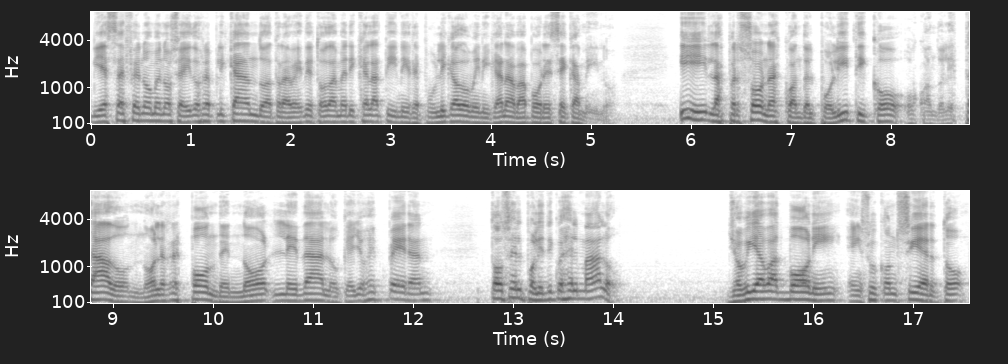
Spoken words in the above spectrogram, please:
y ese fenómeno se ha ido replicando a través de toda América Latina y República Dominicana va por ese camino. Y las personas, cuando el político o cuando el Estado no le responde, no le da lo que ellos esperan, entonces el político es el malo. Yo vi a Bad Bunny en su concierto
